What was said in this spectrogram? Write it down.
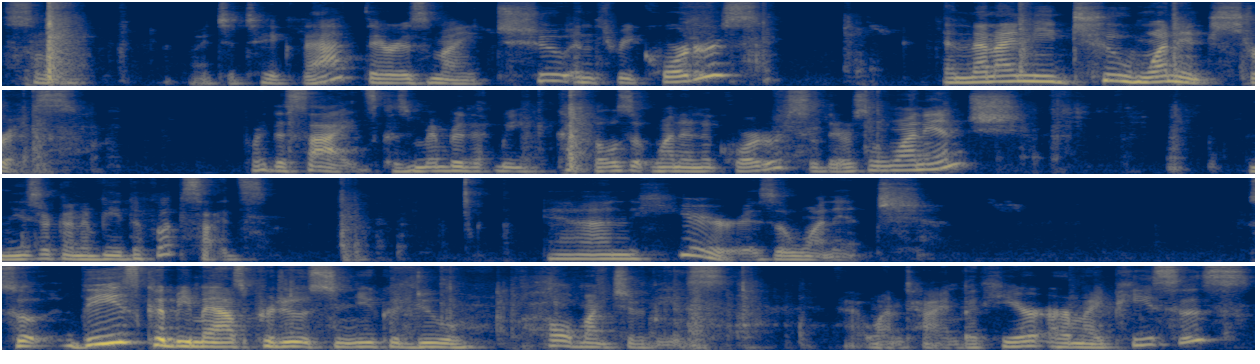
So I'm going to take that. There is my two and three quarters. And then I need two one inch strips for the sides. Because remember that we cut those at one and a quarter. So there's a one inch. And these are going to be the flip sides. And here is a one inch. So these could be mass produced and you could do a whole bunch of these at one time. But here are my pieces.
